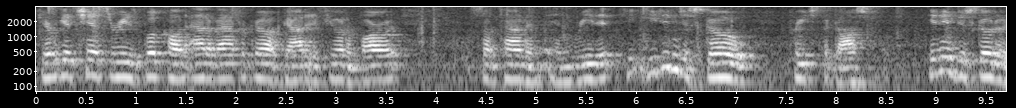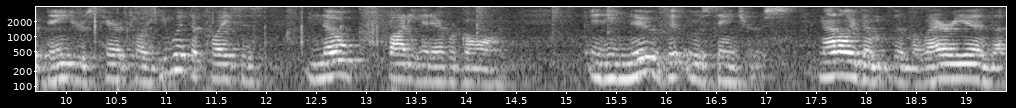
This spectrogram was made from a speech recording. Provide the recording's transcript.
if you ever get a chance to read his book called Out of Africa, I've got it if you want to borrow it sometime and, and read it. He, he didn't just go preach the gospel. He didn't even just go to a dangerous territory. He went to places nobody had ever gone. And he knew that it was dangerous. Not only the, the malaria and the,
